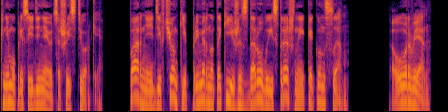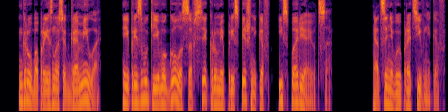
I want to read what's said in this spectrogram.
К нему присоединяются шестерки. Парни и девчонки примерно такие же здоровые и страшные, как он сам. «Урвен!» — грубо произносит Громила, и при звуке его голоса все, кроме приспешников, испаряются. Оцениваю противников.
